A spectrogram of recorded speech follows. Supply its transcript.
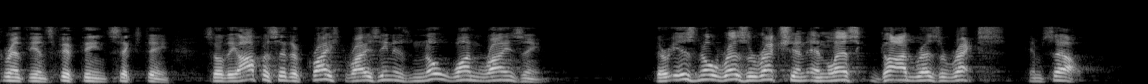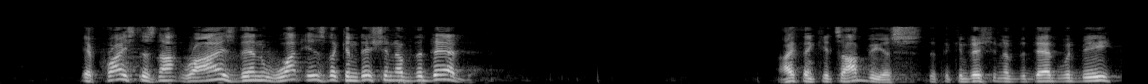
Corinthians 15, 16. So the opposite of Christ rising is no one rising. There is no resurrection unless God resurrects himself. If Christ does not rise, then what is the condition of the dead? I think it's obvious that the condition of the dead would be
